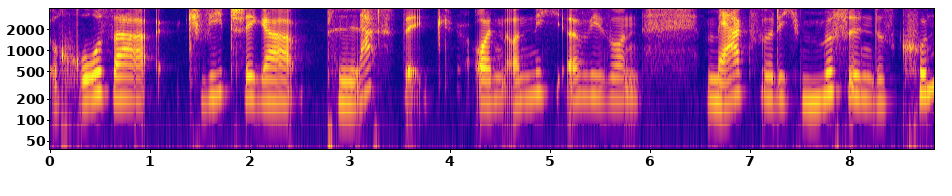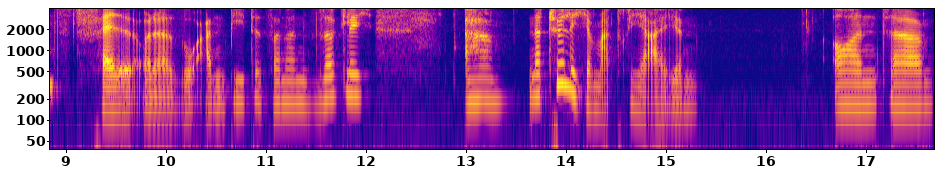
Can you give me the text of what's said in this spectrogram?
rosa, quietschiger Plastik und, und nicht irgendwie so ein merkwürdig müffelndes Kunstfell oder so anbietet, sondern wirklich äh, natürliche Materialien. Und ähm,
